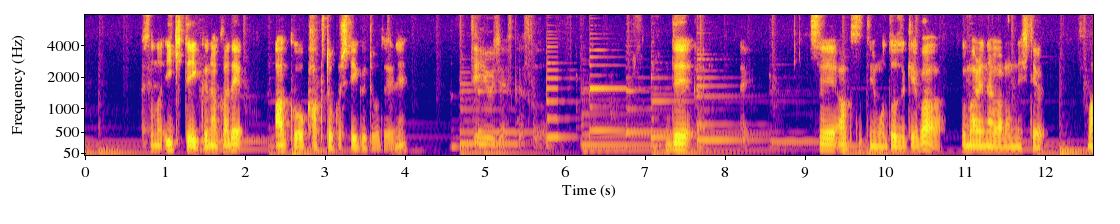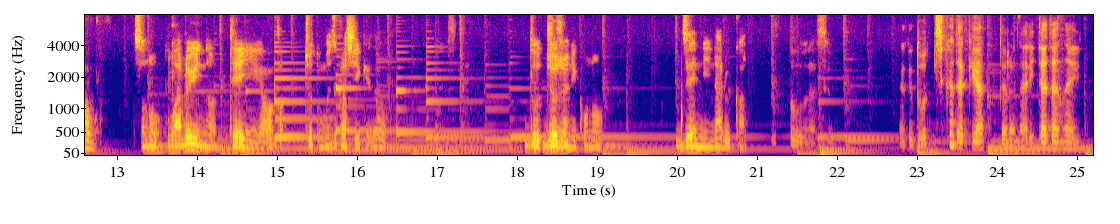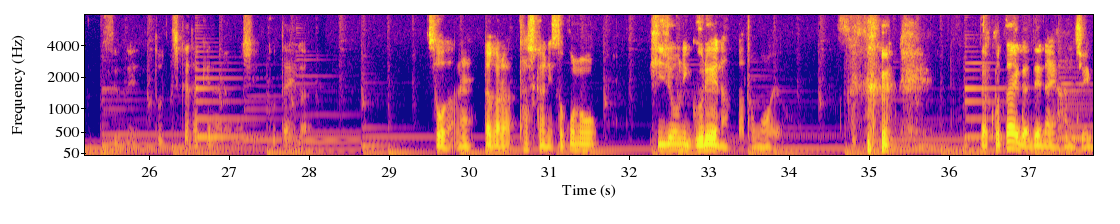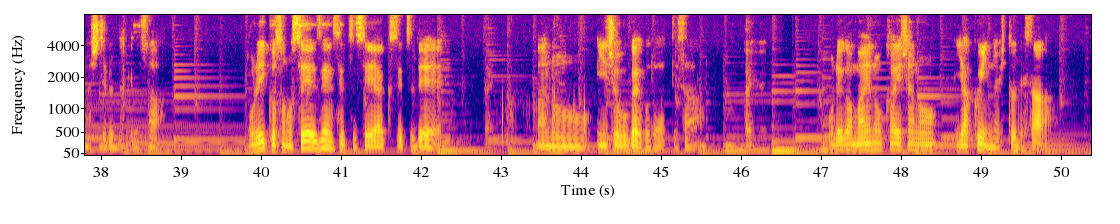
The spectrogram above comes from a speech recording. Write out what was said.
その生きていく中で悪を獲得していくってことだよね。っていうじゃないですか、その。で、はい性悪説に基づけば生まれながらにしてまあその悪いの定義がわかちょっと難しいけどそうですね。ど徐々にこの善になるかそうなんですよ。なんかどっちかだけあったら成り立たないですよね。どっちかだけならもし答えが。そうだねだから確かにそこの非常にグレーなんだと思うよそうそう だから答えが出ない話を今してるんだけどさ俺一個その性善説性悪説ではい。あの印象深いことがあってさはいはい。俺が前の会社の役員の人でさ、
